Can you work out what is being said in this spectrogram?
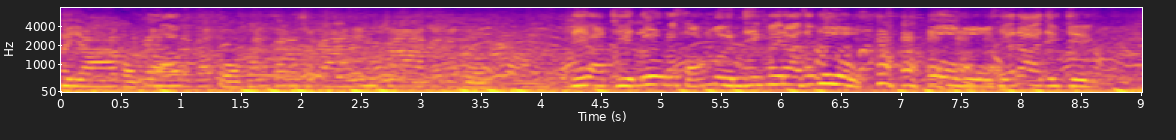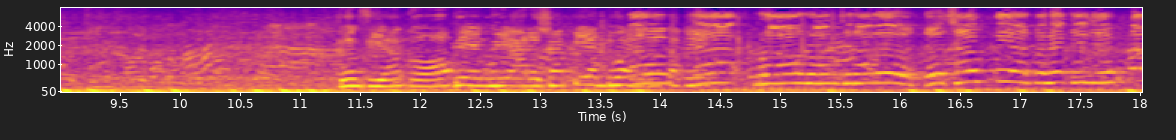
ทยาของเรานะครับผมทั้งข้าราชการและลูกจ้างนะครับผมนี่อัดฉีดลูกละสองหมื่นยิงไม่ได้สักลูก โอ้โห เสียดายจริงเครื่องเสียงของเพลง We Are the Champion ด้วยๆนะครับกับเพลและงรางวัลชนะเลิศเดอะแชมเปี้ยนประเภททีมหญิงได้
